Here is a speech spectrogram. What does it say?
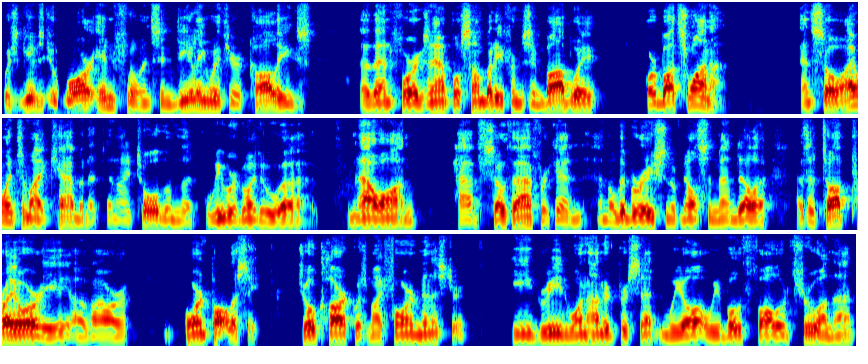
which gives you more influence in dealing with your colleagues than, for example, somebody from Zimbabwe or Botswana. And so I went to my cabinet and I told them that we were going to, uh, from now on, have South Africa and, and the liberation of Nelson Mandela as a top priority of our foreign policy. Joe Clark was my foreign minister. He agreed 100%, and we all we both followed through on that.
